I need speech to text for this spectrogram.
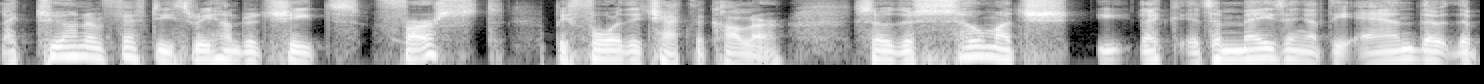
like 250 300 sheets first before they check the color so there's so much like it's amazing at the end the, the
